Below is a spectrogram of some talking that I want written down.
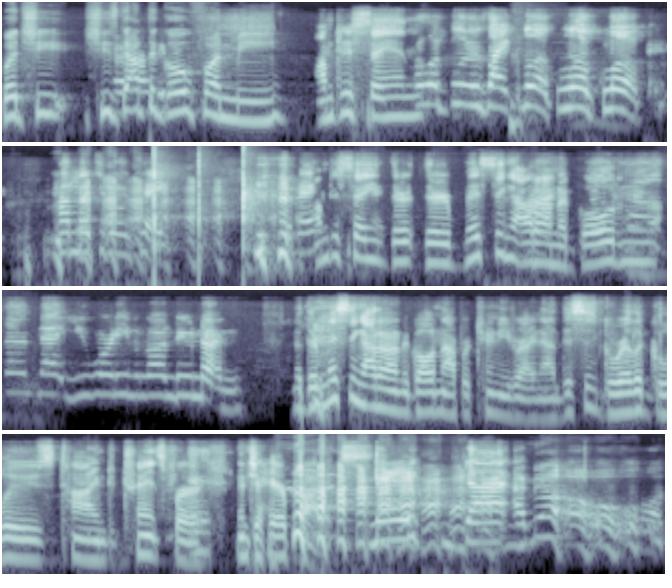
but she she's got the GoFundMe. I'm just saying. Gorilla Glue is like, look, look, look. How much you gonna take? Okay? I'm just saying they're they're missing out on a golden. tell that you weren't even gonna do nothing. They're missing out on a golden opportunity right now. This is Gorilla Glue's time to transfer into hair products. Make that a no.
